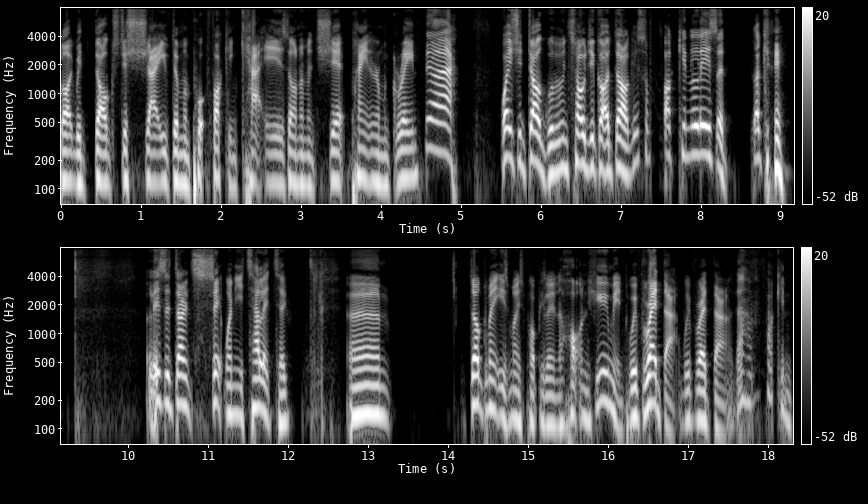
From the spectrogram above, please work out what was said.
like with dogs just shaved them and put fucking cat ears on them and shit, painted them green. Ah, where's your dog? We've been told you got a dog. It's a fucking lizard. Look at it. Lizard don't sit when you tell it to. Um, dog meat is most popular in the hot and humid. We've read that. We've read that. that fucking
